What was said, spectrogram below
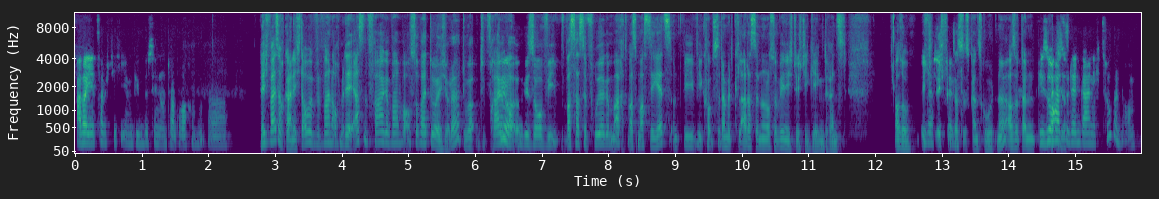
Aber jetzt habe ich dich irgendwie ein bisschen unterbrochen. Äh, Ich weiß auch gar nicht. Ich glaube, wir waren auch mit der ersten Frage waren wir auch so weit durch, oder? Du, die Frage ja. war irgendwie so, wie, was hast du früher gemacht, was machst du jetzt und wie, wie kommst du damit klar, dass du nur noch so wenig durch die Gegend rennst? Also ich, ich finde, das ist ganz gut. Ne? Also dann Wieso hast du denn gar nicht zugenommen?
